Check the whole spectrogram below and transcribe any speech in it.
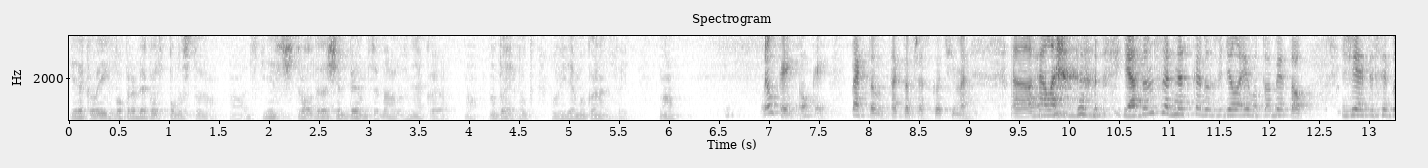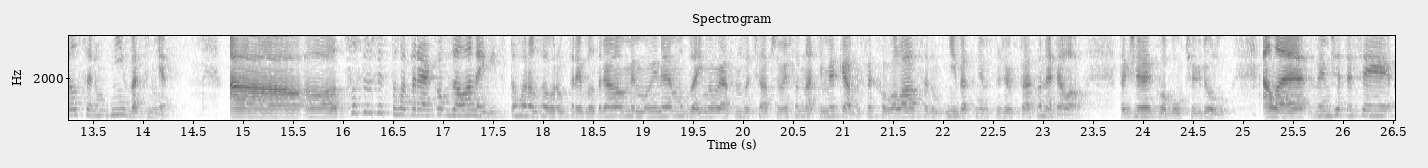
je takových opravdu jako spoustu, no. no. Vždycky mě štval teda šampion třeba hrozně, jako jo. No, no to je, povídám mu konec, veď. No. OK, OK, tak to, tak to přeskočíme. Uh, hele, já jsem se dneska dozvěděla i o tobě to, že ty jsi byl sedm dní ve tmě. A uh, co jsem si z toho teda jako vzala nejvíc, z toho rozhovoru, který byl teda mimo jiné moc zajímavý, já jsem začala přemýšlet nad tím, jak já bych se chovala sedm dní ve tmě, myslím, že bych to jako nedala, takže klobouček dolů. Ale vím, že ty si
